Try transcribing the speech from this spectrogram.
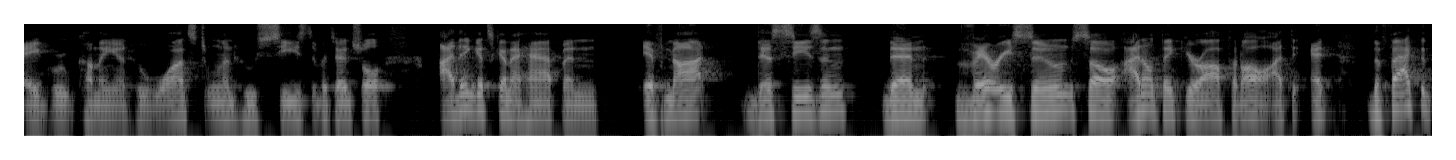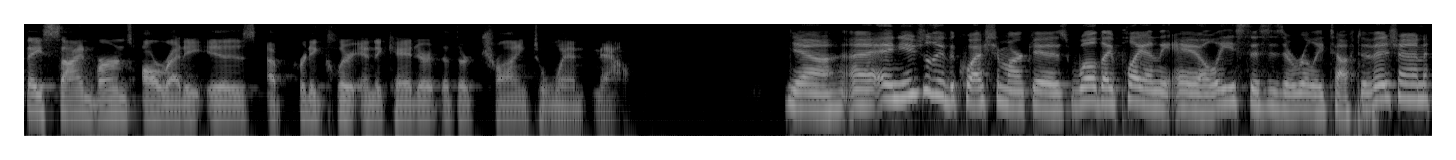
a group coming in who wants to win, who sees the potential. I think it's going to happen, if not this season, then very soon. So I don't think you're off at all. I think the fact that they signed Burnes already is a pretty clear indicator that they're trying to win now. Yeah. Uh, and usually the question mark is will they play in the AL East? This is a really tough division.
